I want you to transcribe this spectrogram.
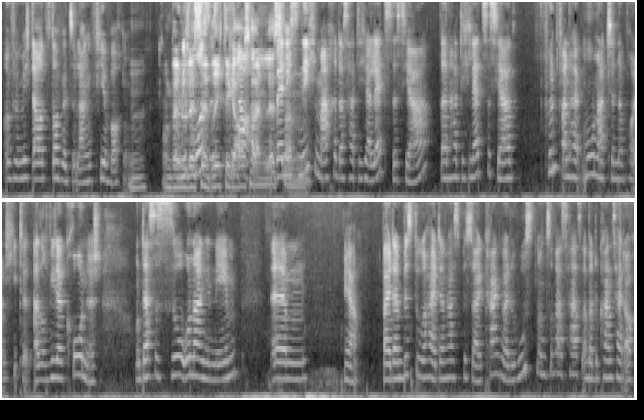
und für mich dauert es doppelt so lange, vier Wochen. Mhm. Und wenn Und du ich das nicht es- richtig genau, aushalten lässt, Wenn ich es nicht mache, das hatte ich ja letztes Jahr, dann hatte ich letztes Jahr fünfeinhalb Monate eine Bronchitis, also wieder chronisch. Und das ist so unangenehm. Ähm, ja, weil dann bist du halt, dann hast, bist du halt krank, weil du Husten und sowas hast, aber du kannst halt auch,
